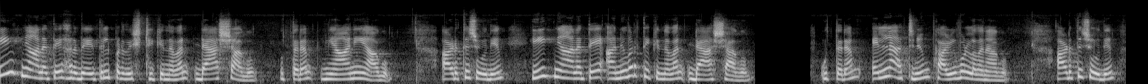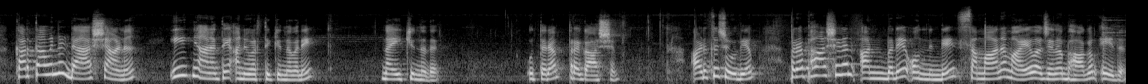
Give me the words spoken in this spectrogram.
ഈ ജ്ഞാനത്തെ ഹൃദയത്തിൽ പ്രതിഷ്ഠിക്കുന്നവൻ ഡാഷ് ആകും ഉത്തരം ജ്ഞാനിയാകും. അടുത്ത ചോദ്യം. ഈ ജ്ഞാനത്തെ അനുവർത്തിക്കുന്നവൻ ഡാഷ് ആകും ഉത്തരം എല്ലാറ്റിനും കഴിവുള്ളവനാകും. അടുത്ത ചോദ്യം. കർത്താവിന്റെ ഡാഷ് ആണ് ഈ ജ്ഞാനത്തെ അനുവർത്തിക്കുന്നവനെ നയിക്കുന്നത്. ഉത്തരം പ്രകാശം. അടുത്ത ചോദ്യം. പ്രഭാഷകൻ അൻപത് ഒന്നിന്റെ സമാനമായ വചനഭാഗം ഏത്?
